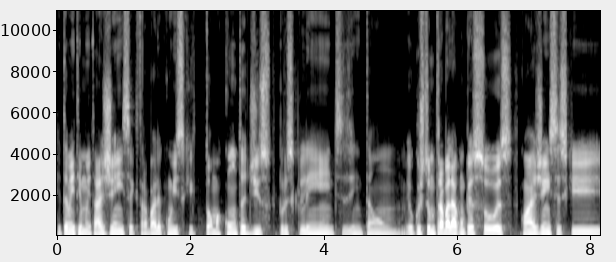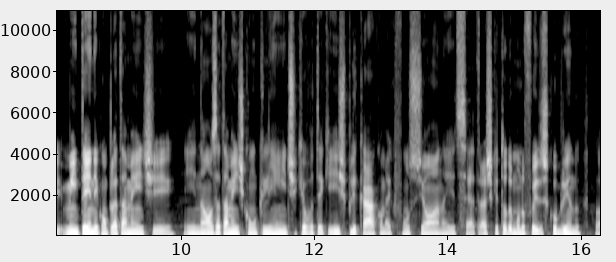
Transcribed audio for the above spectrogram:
E também tem muita agência que trabalha com isso, que toma conta disso para os clientes. Então, eu costumo trabalhar com pessoas, com agências que me entendem completamente e não exatamente com o cliente que eu vou ter que explicar como é que funciona e etc. Acho que todo mundo foi descobrindo uh,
